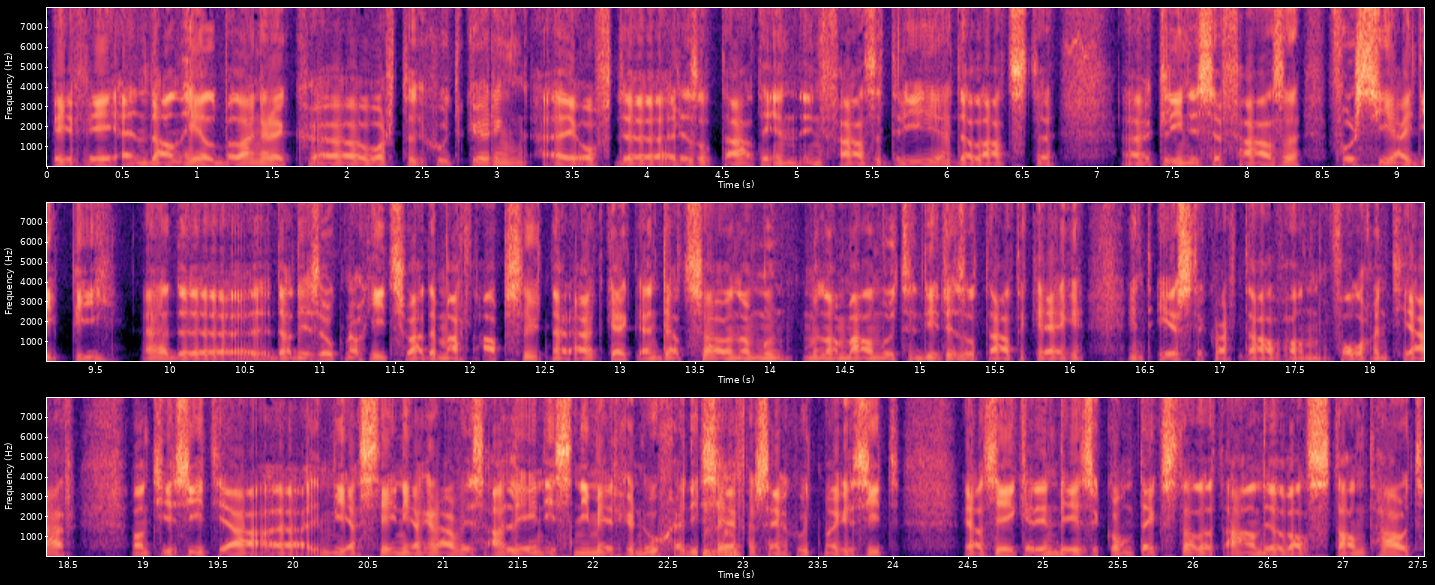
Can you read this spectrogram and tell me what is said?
PV. En dan heel belangrijk uh, wordt de goedkeuring uh, of de resultaten in, in fase 3, de laatste uh, klinische fase, voor CIDP De, dat is ook nog iets waar de markt absoluut naar uitkijkt. En dat zouden normaal moeten die resultaten krijgen in het eerste kwartaal van volgend jaar. Want je ziet, ja, uh, myasthenia gravis alleen is niet meer genoeg. Hè. Die mhm. cijfers zijn goed, maar je ziet, ja, zeker in deze context, dat het aandeel wel stand houdt,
